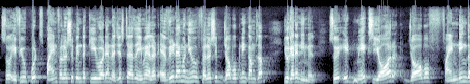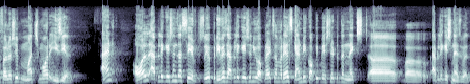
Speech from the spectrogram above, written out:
So if you put spine fellowship in the keyword and register as an email alert, every time a new fellowship job opening comes up, you'll get an email. So it makes your job of finding the fellowship much more easier. And all applications are saved. So your previous application you applied somewhere else can be copy pasted to the next uh, uh, application as well.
